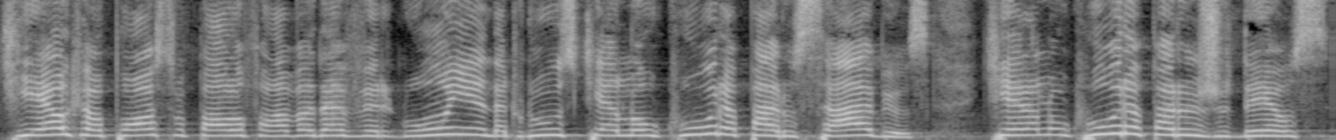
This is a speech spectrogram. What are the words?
que é o que o apóstolo Paulo falava da vergonha da cruz, que é loucura para os sábios, que era loucura para os judeus.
